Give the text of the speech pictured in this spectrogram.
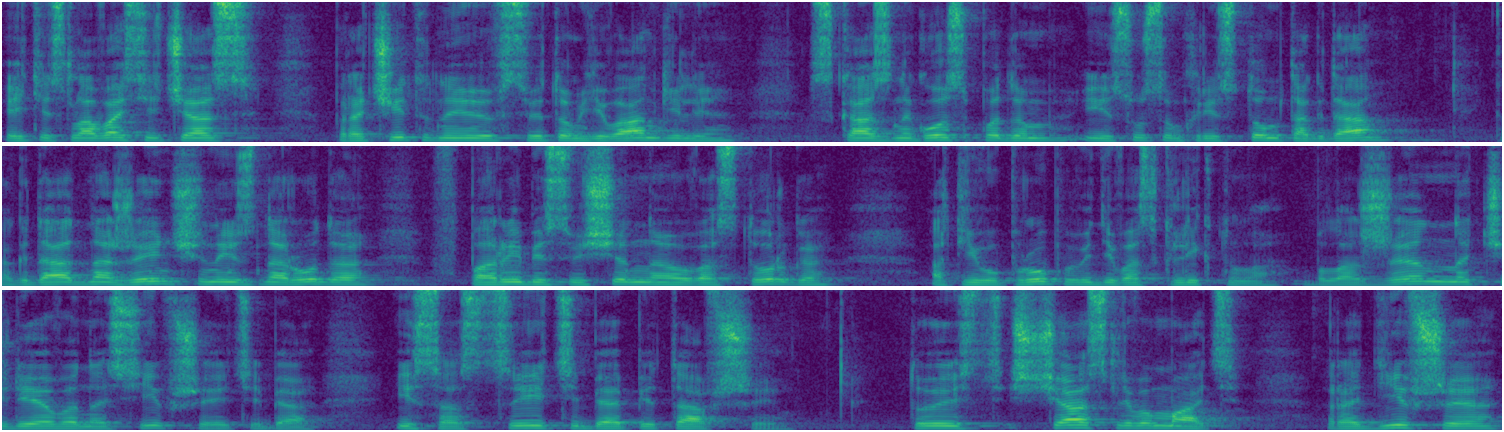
Эти слова сейчас, прочитанные в Святом Евангелии, сказаны Господом Иисусом Христом тогда, когда одна женщина из народа в порыве священного восторга – от его проповеди воскликнула «Блаженно чрево, носившее тебя, и сосцы тебя питавшие». То есть счастлива мать, родившая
